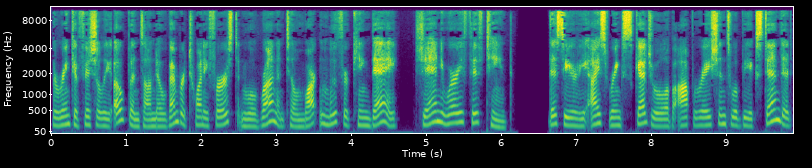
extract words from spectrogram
The rink officially opens on November 21st and will run until Martin Luther King Day, January 15th. This year, the ice rink's schedule of operations will be extended,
